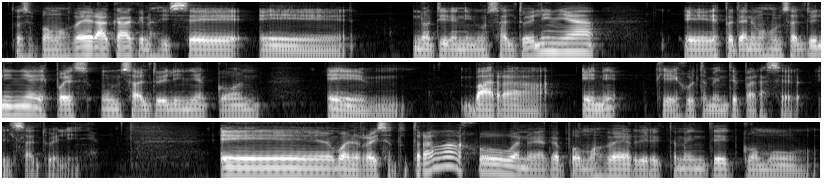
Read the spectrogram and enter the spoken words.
Entonces podemos ver acá que nos dice eh, no tiene ningún salto de línea. Eh, después tenemos un salto de línea y después un salto de línea con eh, barra n, que es justamente para hacer el salto de línea. Eh, bueno, revisa tu trabajo. Bueno, y acá podemos ver directamente cómo,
